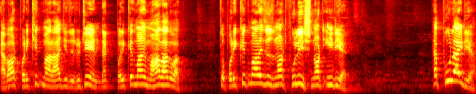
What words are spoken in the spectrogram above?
About Parikshit Maharaj, it is written that Parikshit Maharaj is Mahabhagavat. So Parikshit Maharaj is not foolish, not idiot have full idea.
